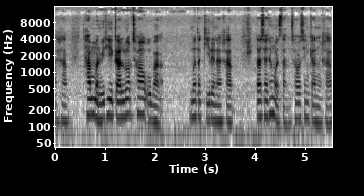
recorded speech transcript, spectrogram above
นะครับทำเหมือนวิธีการรวบช่ออุบะเมื่อตะกี้เลยนะครับ เราใช้ทั้งหมด 3 ช่อเช่นกันครับ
